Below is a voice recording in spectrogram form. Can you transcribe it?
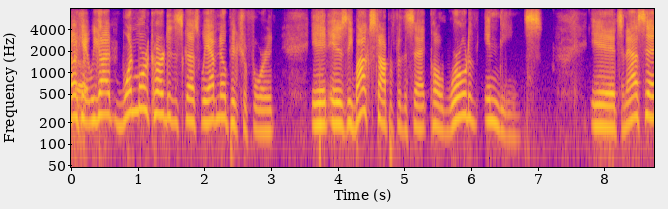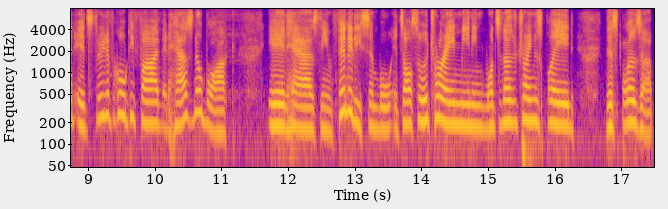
Okay, we got one more card to discuss. We have no picture for it. It is the box topper for the set called World of Endings. It's an asset. It's three difficulty five. It has no block. It has the infinity symbol. It's also a terrain, meaning once another terrain is played, this blows up.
